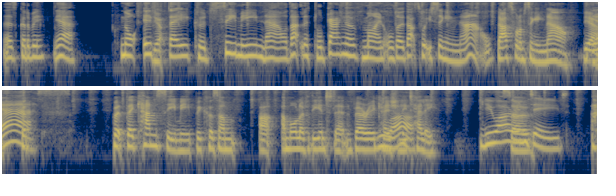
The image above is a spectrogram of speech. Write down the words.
There's got to be, yeah. Not if Yeah. they could see me now, that little gang of mine, although that's what you're singing now. That's what I'm singing now. Yeah. Yes. but they can see me because I'm uh, I'm all over the internet and very occasionally are. telly. You are So- indeed.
